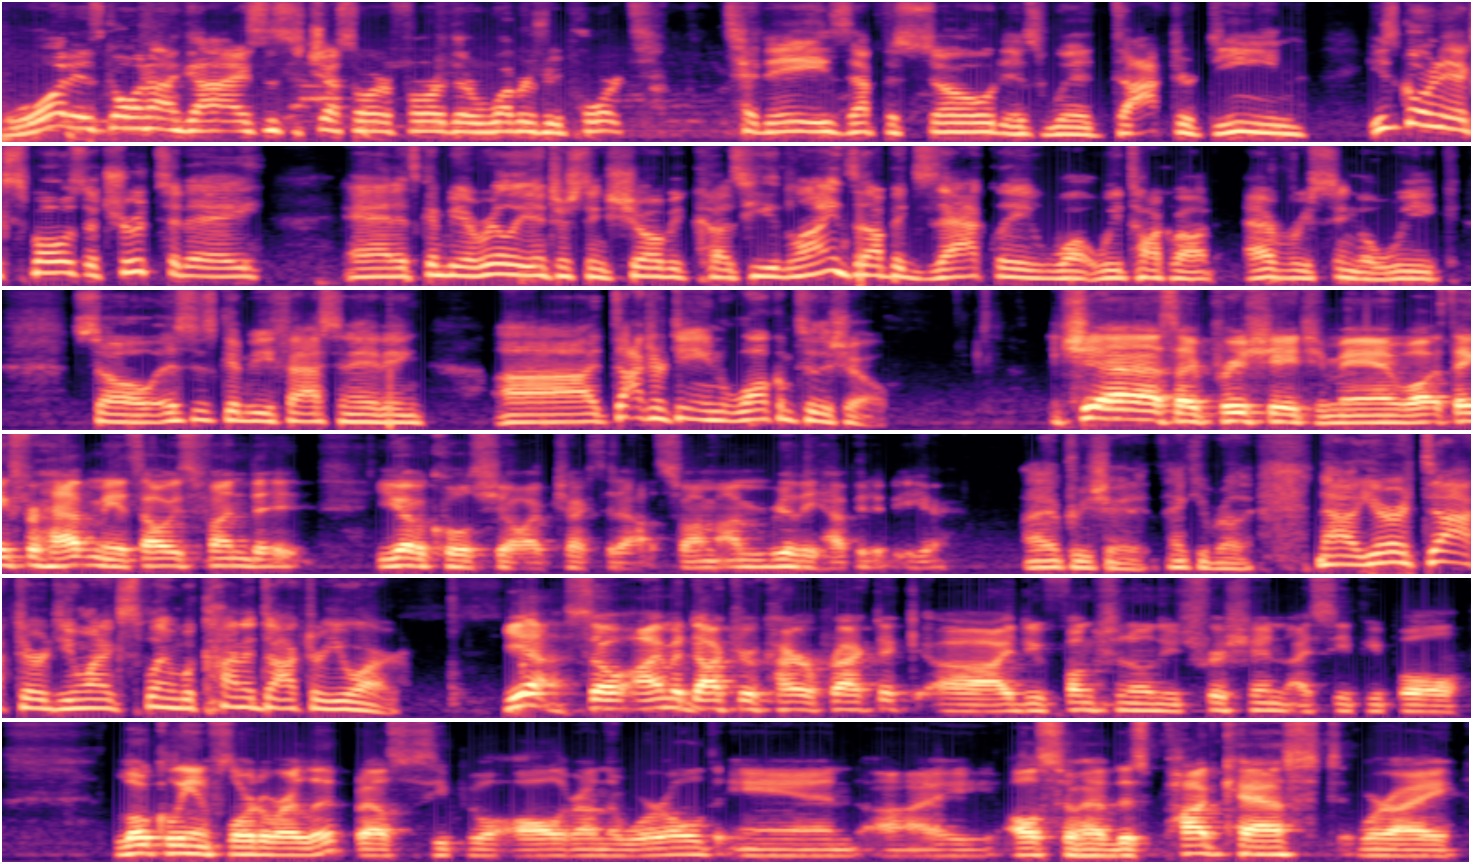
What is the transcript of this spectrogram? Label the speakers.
Speaker 1: What is going on, guys? This is Jess Order for the Weber's Report. Today's episode is with Dr. Dean. He's going to expose the truth today, and it's going to be a really interesting show because he lines up exactly what we talk about every single week. So this is going to be fascinating. Uh, Dr. Dean, welcome to the show.
Speaker 2: Jess, I appreciate you, man. Well, thanks for having me. It's always fun to. You have a cool show. I've checked it out, so I'm I'm really happy to be here.
Speaker 1: I appreciate it. Thank you, brother. Now you're a doctor. Do you want to explain what kind of doctor you are?
Speaker 2: Yeah, so I'm a doctor of chiropractic. Uh, I do functional nutrition. I see people locally in Florida where I live, but I also see people all around the world. And I also have this podcast where I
